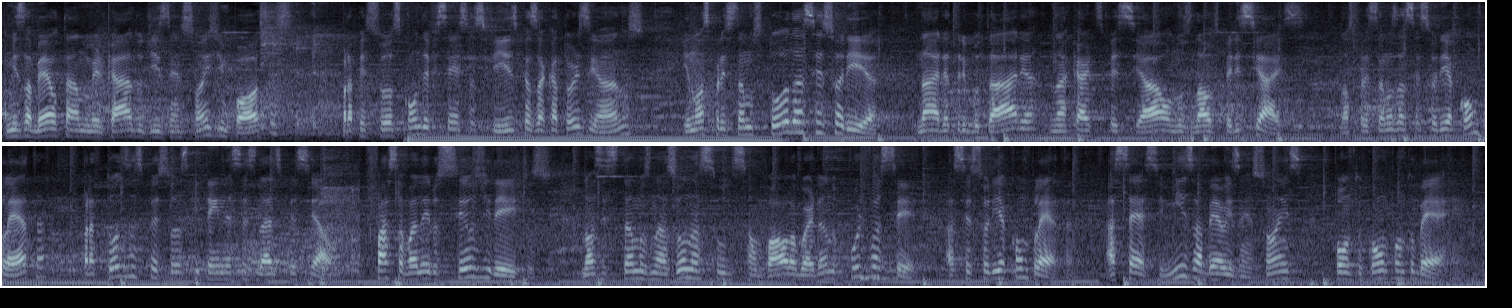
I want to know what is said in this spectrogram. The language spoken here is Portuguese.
A Misabel está no mercado de isenções de impostos para pessoas com deficiências físicas há 14 anos e nós prestamos toda a assessoria na área tributária, na carta especial, nos laudos periciais. Nós prestamos assessoria completa para todas as pessoas que têm necessidade especial. Faça valer os seus direitos. Nós estamos na Zona Sul de São Paulo aguardando por você. Assessoria completa. Acesse misabelisenções.com.br.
